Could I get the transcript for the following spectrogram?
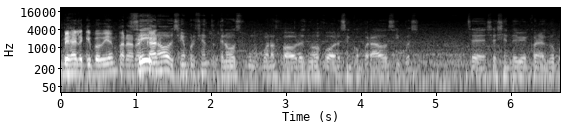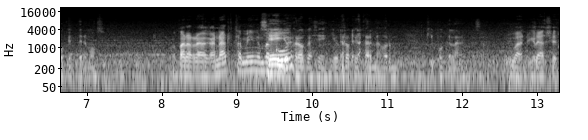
¿Ves el equipo bien para arrancar? Sí, no, 100%. Tenemos buenos jugadores, nuevos jugadores incomparados y pues se, se siente bien con el grupo que tenemos. ¿Para ganar también en Sí, yo creo que sí. Yo creo que está el mejor equipo que la han empezado. Vale, gracias.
